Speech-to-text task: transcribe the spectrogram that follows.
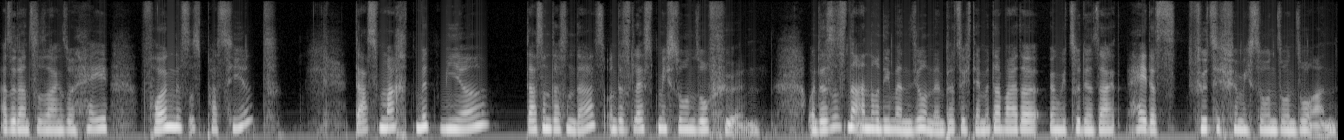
Also dann zu sagen so, hey, folgendes ist passiert. Das macht mit mir das und das und das und das lässt mich so und so fühlen. Und das ist eine andere Dimension, wenn plötzlich der Mitarbeiter irgendwie zu dir sagt, hey, das fühlt sich für mich so und so und so an.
